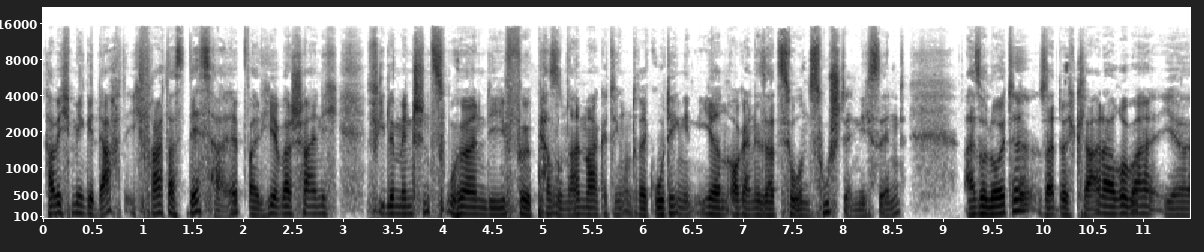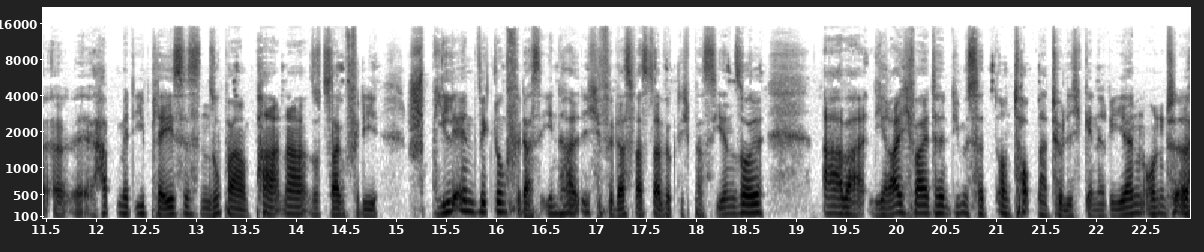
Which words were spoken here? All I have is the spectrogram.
habe ich mir gedacht. Ich frage das deshalb, weil hier wahrscheinlich viele Menschen zuhören, die für Personalmarketing und Recruiting in ihren Organisationen zuständig sind. Also Leute, seid euch klar darüber, ihr äh, habt mit ePlaces einen super Partner sozusagen für die Spielentwicklung, für das Inhaltliche, für das, was da wirklich passieren soll. Aber die Reichweite, die müsst ihr on top natürlich generieren und äh,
